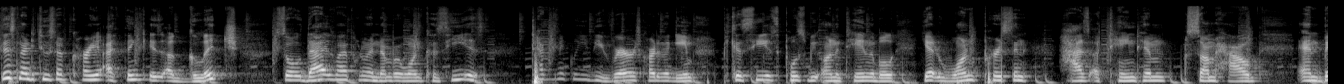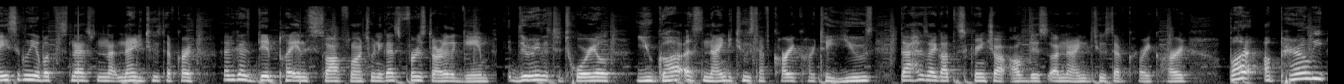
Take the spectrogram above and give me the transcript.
this 92 Steph Curry, I think, is a glitch. So that is why I put him at number one, because he is technically the rarest card in the game because he is supposed to be unattainable, yet one person has attained him somehow. And basically about this next 92 Steph card, that you guys did play in the soft launch when you guys first started the game. During the tutorial, you got a 92 Steph Curry card to use. That is I got the screenshot of this uh, 92 Steph Curry card. But apparently,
